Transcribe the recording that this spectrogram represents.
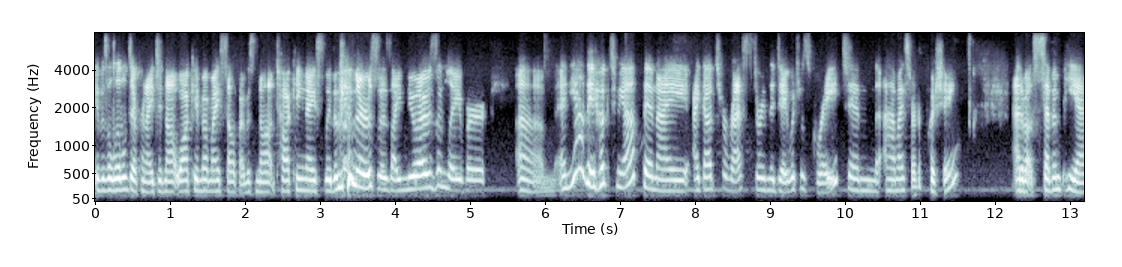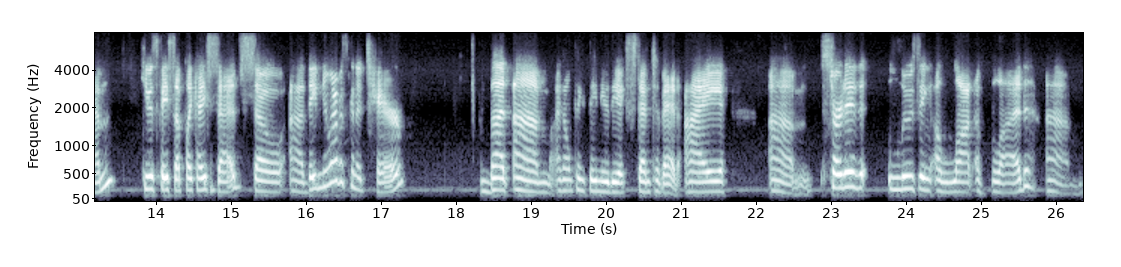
it was a little different. I did not walk in by myself. I was not talking nicely to the nurses. I knew I was in labor. Um, and yeah, they hooked me up and I, I got to rest during the day, which was great. And um, I started pushing at about 7 p.m. He was face up, like I said. So uh, they knew I was going to tear, but um, I don't think they knew the extent of it. I um, started losing a lot of blood. Um,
